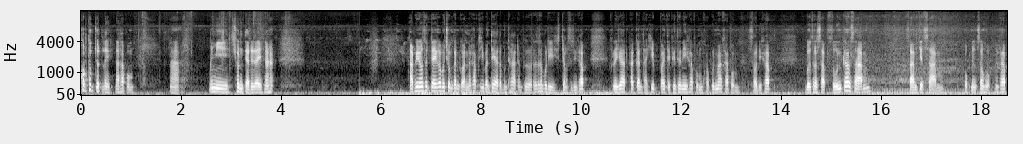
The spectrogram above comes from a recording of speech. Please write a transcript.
ครบทุกจุดเลยนะครับผมนะไม่มีชนแต่ใดๆนะฮะ หากพี่น้องสนใจก็มาชมกันก่อนนะครับที่บันเตียตำบลธาตุอำเภอรัตนบุรีจังหวัดสุรินทร์ครับขออนุญาตพักการถ่ายคลิปไว้แต่เพียงเท่านี้ครับผมขอบคุณมากครับผมสวัสดีครับ เบอร์โทรศัพท์ 0 9 3 3 7 3 6 1 2 6 นะครับ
